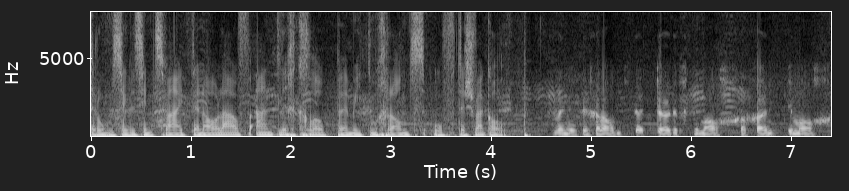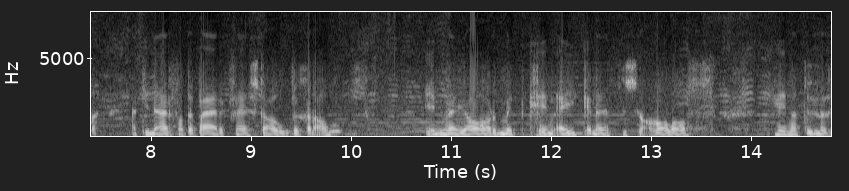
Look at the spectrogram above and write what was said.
Darum soll es im zweiten Anlauf endlich klappen mit dem Kranz auf der Schwegalp. Wenn ich den Kranz dort dürfte machen, könnte machen, hätte ich von den Bergfest auch den Kranz. In einem Jahr mit keinem eidgenössischen Anlass haben natürlich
